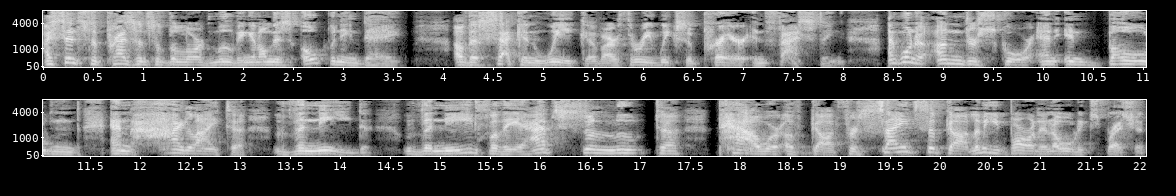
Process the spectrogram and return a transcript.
I sense the presence of the Lord moving. And on this opening day, of the second week of our three weeks of prayer and fasting, I want to underscore and embolden and highlight uh, the need, the need for the absolute uh, power of God, for saints of God. Let me borrow an old expression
